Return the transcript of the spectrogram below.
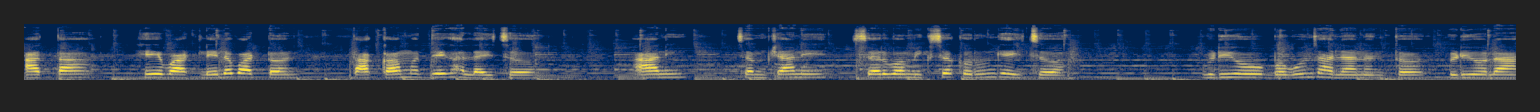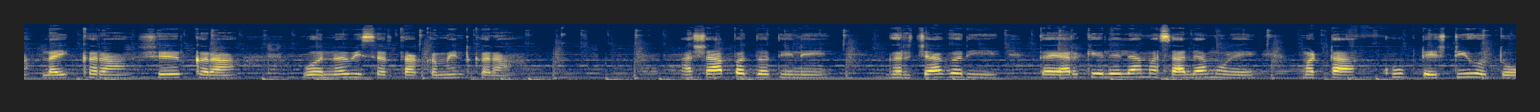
आता हे वाटलेलं वाटण ताकामध्ये घालायचं आणि चमच्याने सर्व मिक्स करून घ्यायचं. व्हिडिओ बघून झाल्यानंतर व्हिडिओला लाईक करा शेअर करा व न विसरता कमेंट करा. अशा पद्धतीने घरच्या घरी तयार केलेल्या मसाल्यामुळे मठ्ठा खूप टेस्टी होतो.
